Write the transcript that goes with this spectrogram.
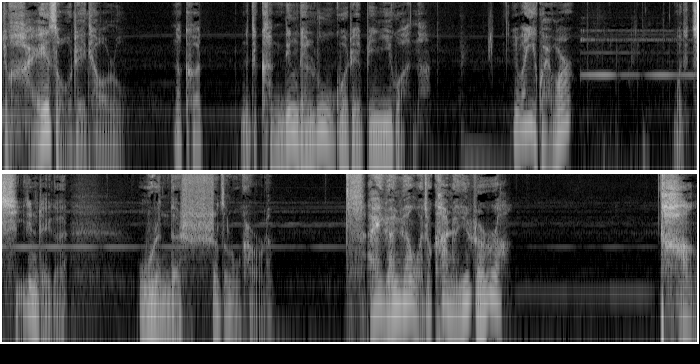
就还走这条路，那可那就肯定得路过这殡仪馆呢。另外一拐弯，我就骑进这个无人的十字路口了。哎，远远我就看着一人啊。躺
